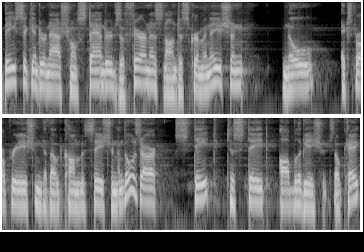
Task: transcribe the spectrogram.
basic international standards of fairness, non discrimination, no expropriation without compensation. And those are state to state obligations, okay?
